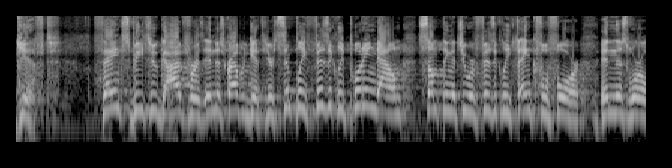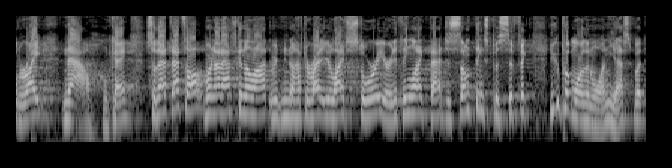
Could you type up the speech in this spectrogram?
gift. Thanks be to God for his indescribable gift. You're simply physically putting down something that you were physically thankful for in this world right now, okay? So that, that's all. We're not asking a lot. You don't have to write your life story or anything like that. Just something specific. You can put more than one, yes, but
